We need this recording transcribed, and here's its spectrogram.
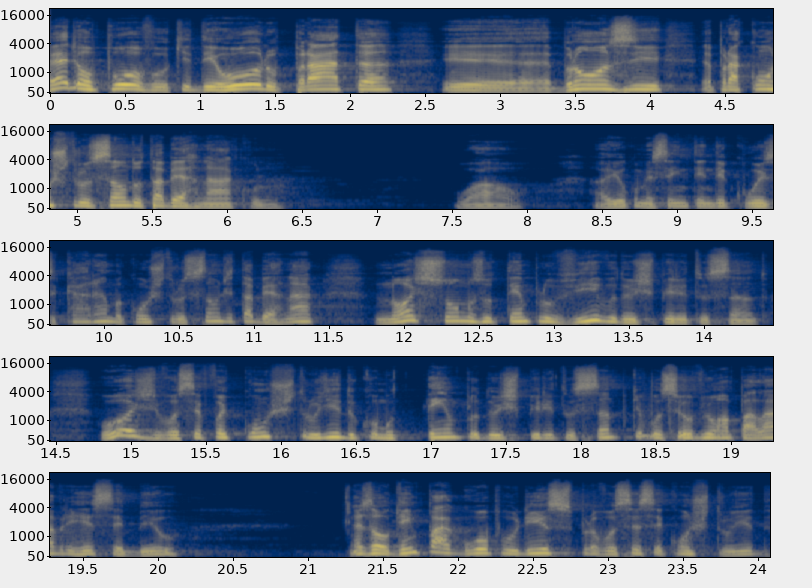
Pede ao povo que dê ouro, prata, eh, bronze eh, para a construção do tabernáculo. Uau! Aí eu comecei a entender coisa. Caramba, construção de tabernáculo. Nós somos o templo vivo do Espírito Santo. Hoje você foi construído como templo do Espírito Santo porque você ouviu uma palavra e recebeu. Mas alguém pagou por isso para você ser construído.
